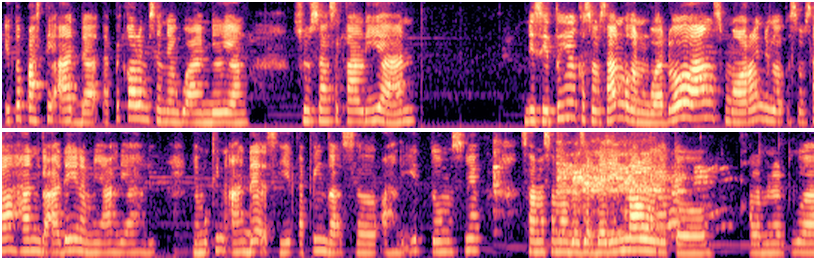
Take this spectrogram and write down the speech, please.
itu pasti ada. Tapi kalau misalnya gue ambil yang susah sekalian di situ yang kesusahan bukan gue doang. Semua orang juga kesusahan nggak ada yang namanya ahli-ahli. Ya mungkin ada sih tapi nggak seahli itu. Maksudnya sama-sama belajar dari nol gitu kalau menurut gue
